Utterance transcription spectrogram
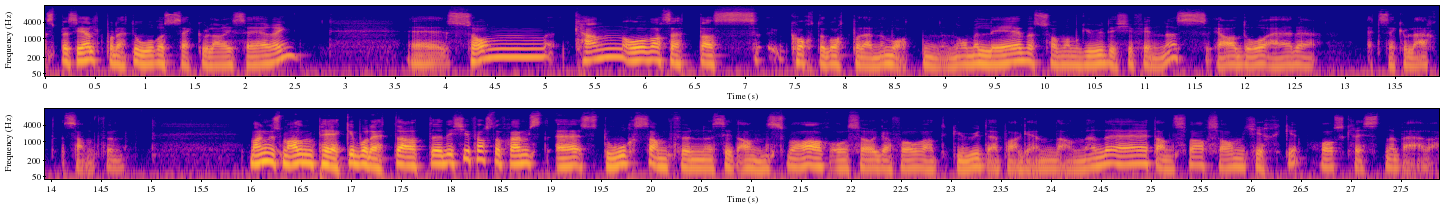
spesielt på dette ordet sekularisering som kan oversettes kort og godt på denne måten. Når vi lever som om Gud ikke finnes, ja, da er det et sekulært samfunn. Magnus Malm peker på dette at det ikke først og fremst er storsamfunnet sitt ansvar å sørge for at Gud er på agendaen, men det er et ansvar som Kirken og oss kristne bærer.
